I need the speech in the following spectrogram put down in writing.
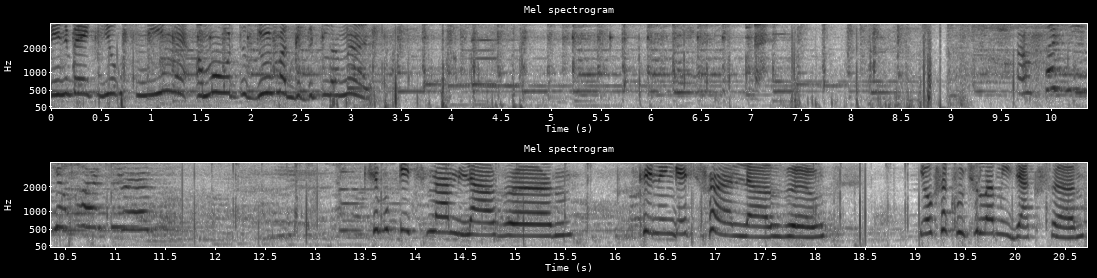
Beni bekliyorsun değil mi? Ama orada durma gıdıklanır. Ah, hadi yaparsın. Çabuk geçmem lazım. Senin geçmen lazım. Yoksa kurtulamayacaksın.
